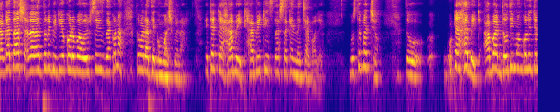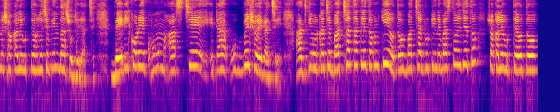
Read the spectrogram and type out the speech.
লাগাতার সারা রাত ধরে ভিডিও করো বা ওয়েব সিরিজ দেখো না, তোমার রাতে ঘুম আসবে না। এটা একটা habit habit is the second nature বলে। বুঝতে পারছ? তো ওটা হ্যাবিট আবার দধিমঙ্গলের জন্য সকালে উঠতে হলে সে বিন্দাস উঠে যাচ্ছে। দেরি করে ঘুম আসছে, এটা অভ্যেস হয়ে গেছে। আজকে ওর কাছে বাচ্চা থাকলে তখন কি হতো? বাচ্চার রুটিনে ব্যস্ত হয়ে যেত, সকালে উঠতে হতো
